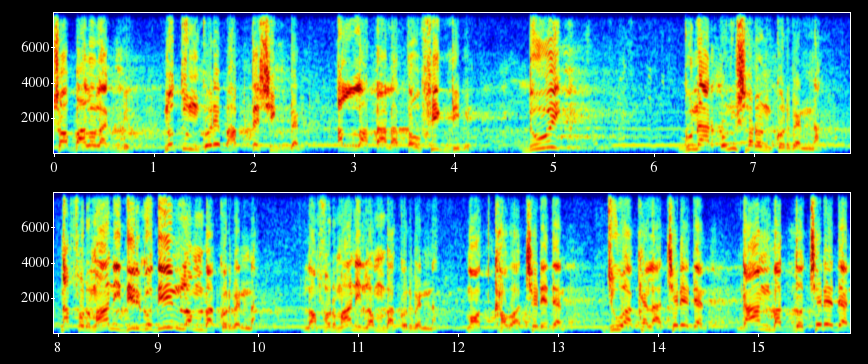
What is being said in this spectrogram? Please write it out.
সব ভালো লাগবে। নতুন করে ভাবতে শিখবেন। আল্লাহ তাআলা তৌফিক দিবে। দুই, গুনার অনুসরণ করবেন না। নাফরমানি দীর্ঘদিন লম্বা করবেন না। নাফরমানি লম্বা করবেন না। মদ খাওয়া ছেড়ে দেন। জুয়া খেলা ছেড়ে দেন, গান বাদ্য ছেড়ে দেন,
